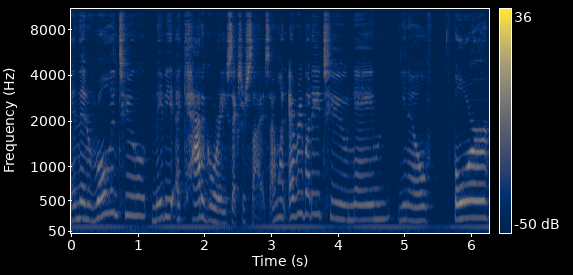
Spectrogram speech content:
and then roll into maybe a categories exercise. I want everybody to name, you know, four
